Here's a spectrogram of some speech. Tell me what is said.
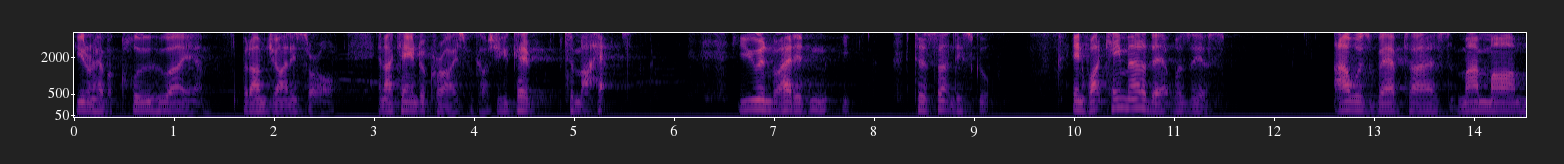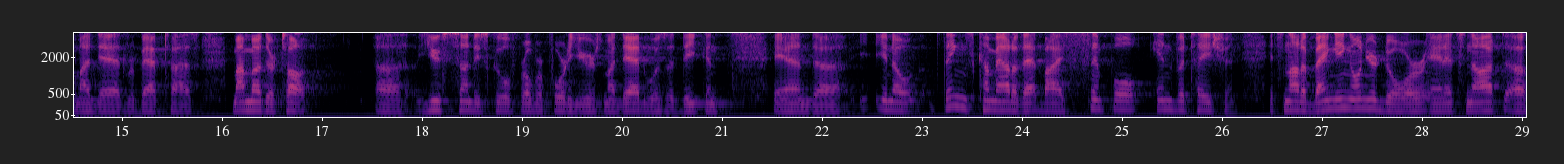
You don't have a clue who I am, but I'm Johnny Searle. And I came to Christ because you came to my house. You invited me to Sunday school. And what came out of that was this I was baptized. My mom, my dad were baptized. My mother taught uh, youth Sunday school for over 40 years. My dad was a deacon. And, uh, you know, things come out of that by simple invitation. It's not a banging on your door, and it's not. Uh,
